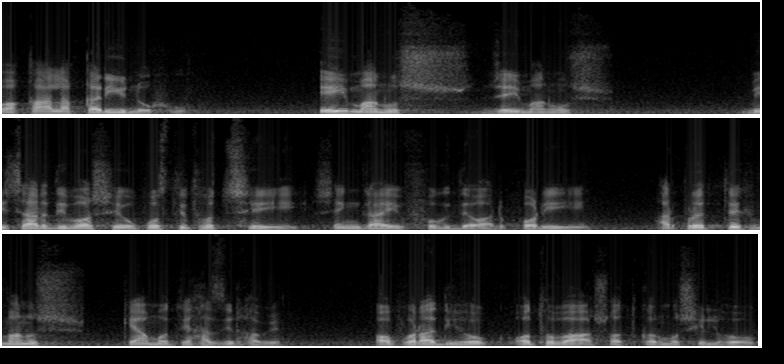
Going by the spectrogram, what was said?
ওয়াকালা করিনহু এই মানুষ, যেই মানুষ বিচার দিবসে উপস্থিত হচ্ছে সিংহাই ফুক দেওয়ার পরে আর প্রত্যেক মানুষ কেয়ামতে হাজির হবে। অপরাধী হোক অথবা সৎকর্মশীল হোক,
